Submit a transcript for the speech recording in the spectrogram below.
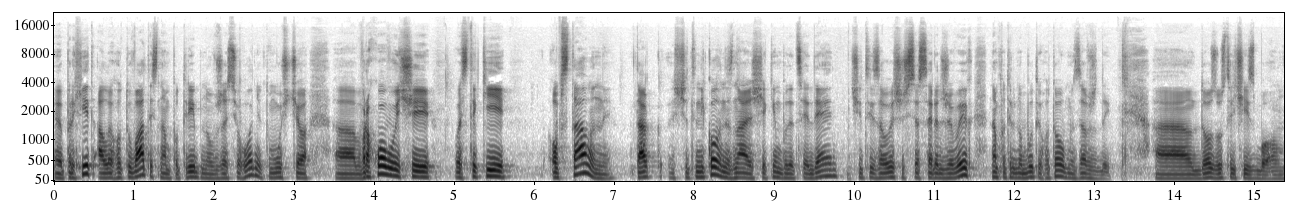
е, прихід, але готуватись нам потрібно вже сьогодні, тому що е, враховуючи ось такі обставини. Так, що ти ніколи не знаєш, яким буде цей день, чи ти залишишся серед живих. Нам потрібно бути готовими завжди е, до зустрічі з Богом.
